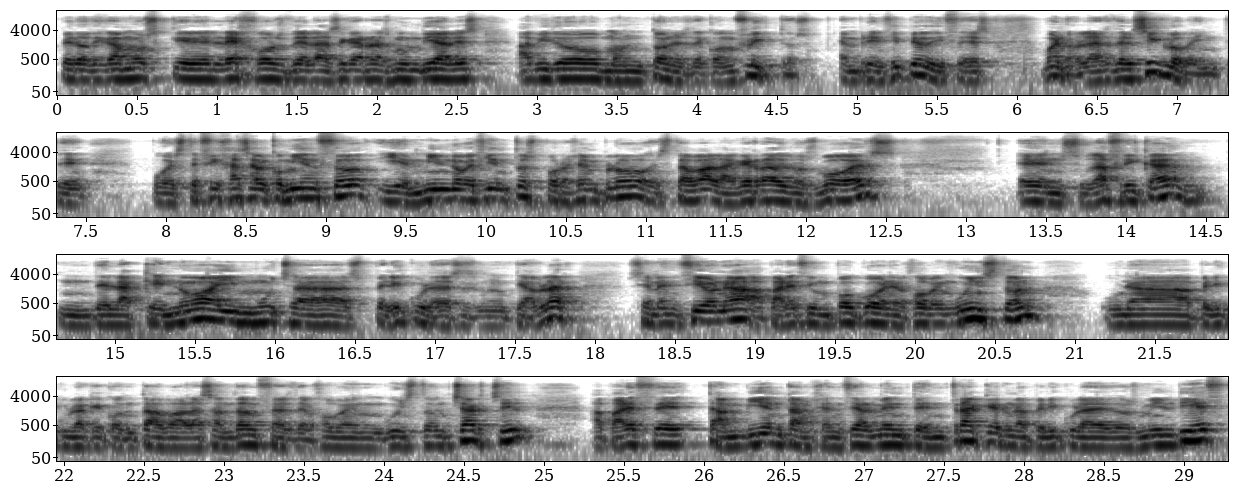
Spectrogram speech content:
pero digamos que lejos de las guerras mundiales ha habido montones de conflictos. En principio dices, bueno, las del siglo XX, pues te fijas al comienzo y en 1900, por ejemplo, estaba la guerra de los Boers, en Sudáfrica, de la que no hay muchas películas que hablar. Se menciona, aparece un poco en El joven Winston, una película que contaba las andanzas del joven Winston Churchill, aparece también tangencialmente en Tracker, una película de 2010,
